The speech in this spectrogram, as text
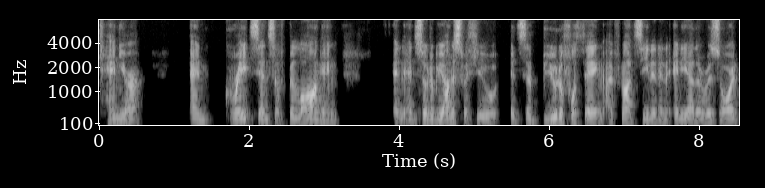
tenure and great sense of belonging. And and so to be honest with you it's a beautiful thing. I've not seen it in any other resort.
